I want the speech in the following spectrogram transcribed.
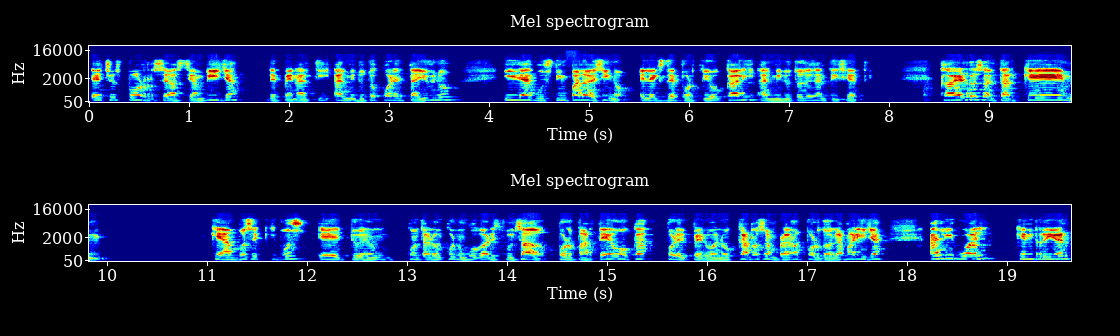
hechos por Sebastián Villa, de penalti al minuto 41 y de Agustín Palavecino, el ex Deportivo Cali, al minuto 67. Cabe resaltar que, que ambos equipos eh, tuvieron, contaron con un jugador expulsado por parte de Boca, por el peruano Carlos Zambrano por doble amarilla, al igual que en River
